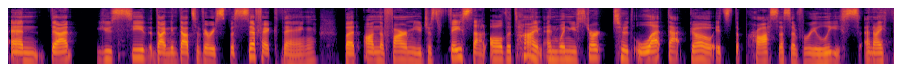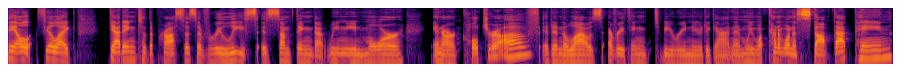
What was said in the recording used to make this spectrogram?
and that you see that, I mean, that's a very specific thing, but on the farm, you just face that all the time. And when you start to let that go, it's the process of release. And I feel, feel like getting to the process of release is something that we need more in our culture of it and allows everything to be renewed again and we want, kind of want to stop that pain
